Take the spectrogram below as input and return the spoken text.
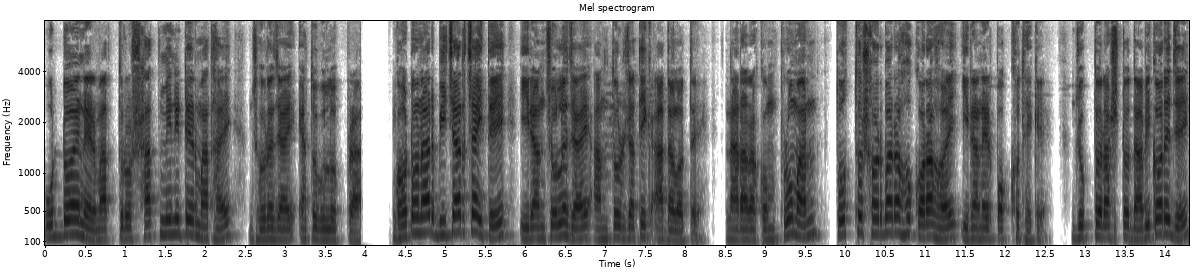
উড্ডয়নের মাত্র সাত মিনিটের মাথায় ঝরে যায় এতগুলো প্রাণ। ঘটনার বিচার চাইতে ইরান চলে যায় আন্তর্জাতিক আদালতে। নানা রকম প্রমাণ, তথ্য সরবরাহ করা হয় ইরানের পক্ষ থেকে। যুক্তরাষ্ট্র দাবি করে যে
